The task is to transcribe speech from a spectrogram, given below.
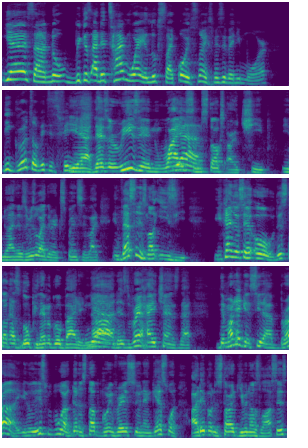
yes and no. Because at the time where it looks like, oh, it's not expensive anymore, the growth of it is finished. Yeah, there's a reason why Yeah. some stocks are cheap, you know, and there's a reason why they're expensive. Like investing is not easy. You can't just say, "Oh, this stock has low P, let me go buy it." Nah, Yeah. there's a very high chance that the market can see that, bruh, you know, these people are going to stop growing very soon. And guess what? Are they going to start giving us losses?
